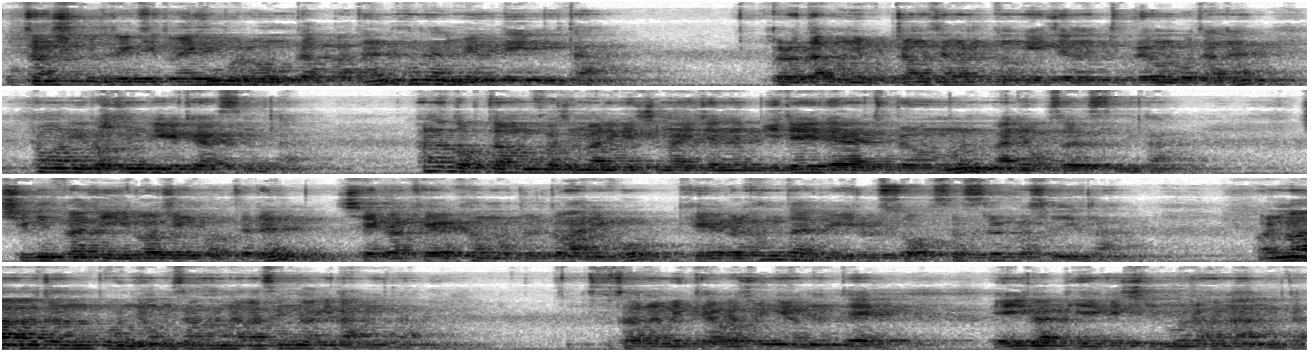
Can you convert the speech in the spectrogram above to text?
목장 식구들의 기도의 힘으로 응답받은 하나님의 은혜입니다. 그러다 보니 목장 생활을 통해 이제는 두려움보다는 평안이 더 생기게 되었습니다. 하나도 없다면 거짓말이겠지만 이제는 미래에 대한 두려움은 많이 없어졌습니다. 지금까지 이루어진 것들은 제가 계획한 것들도 아니고 계획을 한다 해도 이룰 수 없었을 것입니다. 얼마 전 본 영상 하나가 생각이 납니다. 두 사람이 대화 중이었는데 A가 B에게 질문을 하나 합니다.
